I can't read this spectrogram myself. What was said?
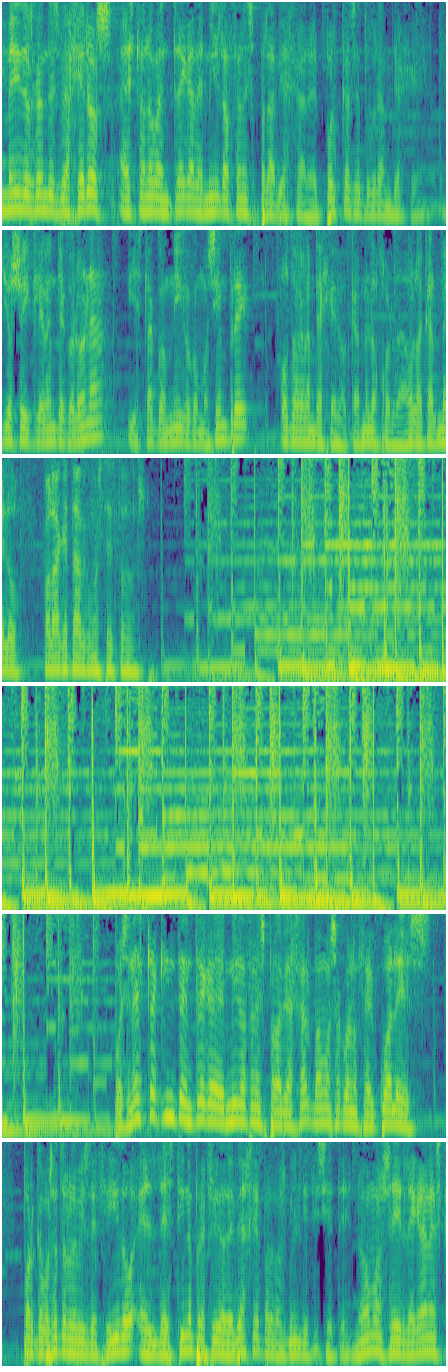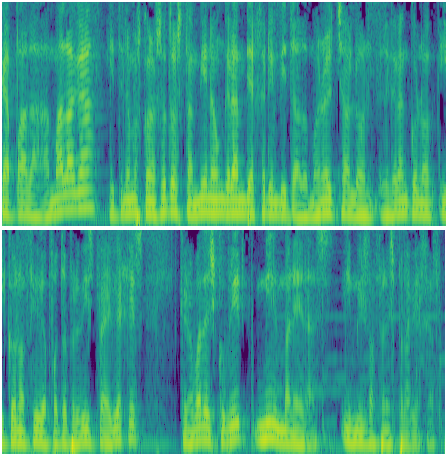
Bienvenidos grandes viajeros a esta nueva entrega de Mil Razones para Viajar, el podcast de tu gran viaje. Yo soy Clemente Corona y está conmigo, como siempre, otro gran viajero, Carmelo Jorda. Hola Carmelo. Hola, ¿qué tal? ¿Cómo estáis todos? Pues en esta quinta entrega de Mil Razones para Viajar vamos a conocer cuál es, porque vosotros lo habéis decidido, el destino preferido de viaje para 2017. Nos vamos a ir de gran escapada a Málaga y tenemos con nosotros también a un gran viajero invitado, Manuel Chalón, el gran y conocido fotoperiodista de viajes, que nos va a descubrir mil maneras y mil razones para viajar.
